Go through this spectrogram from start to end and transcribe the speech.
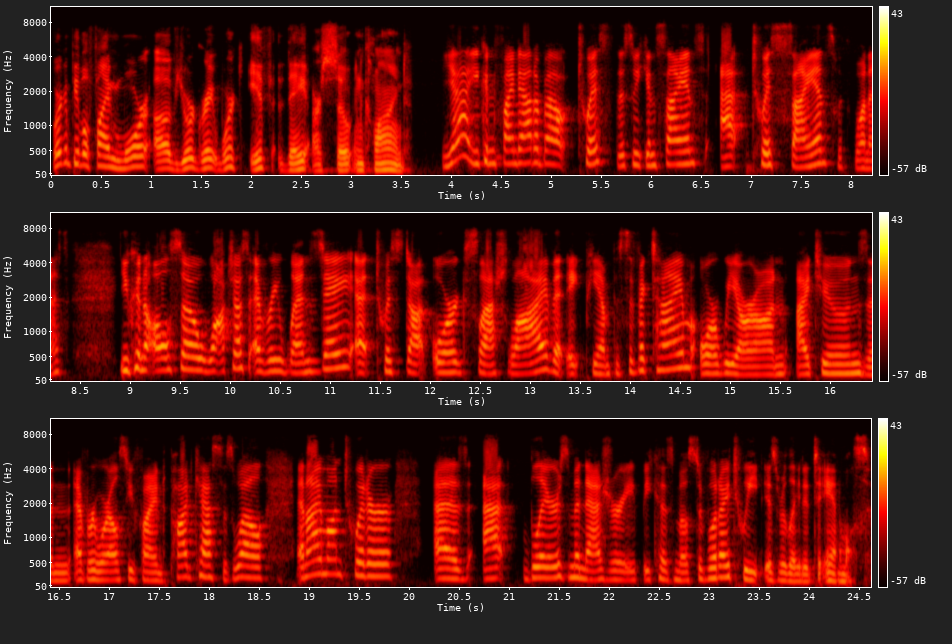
Where can people find more of your great work if they are so inclined? Yeah, you can find out about Twist This Week in Science at Twist Science with one S. You can also watch us every Wednesday at twist.org slash live at 8 p.m. Pacific time, or we are on iTunes and everywhere else you find podcasts as well. And I'm on Twitter as at Blair's Menagerie because most of what I tweet is related to animals.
